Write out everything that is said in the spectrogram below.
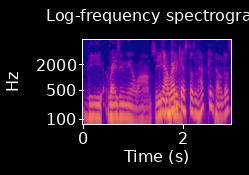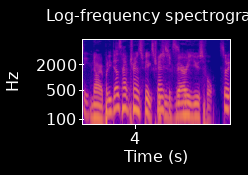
the raising the alarm. So you now, can doesn't have compel, does he? no, but he does have transfix, which Transfix is is very good. useful. So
